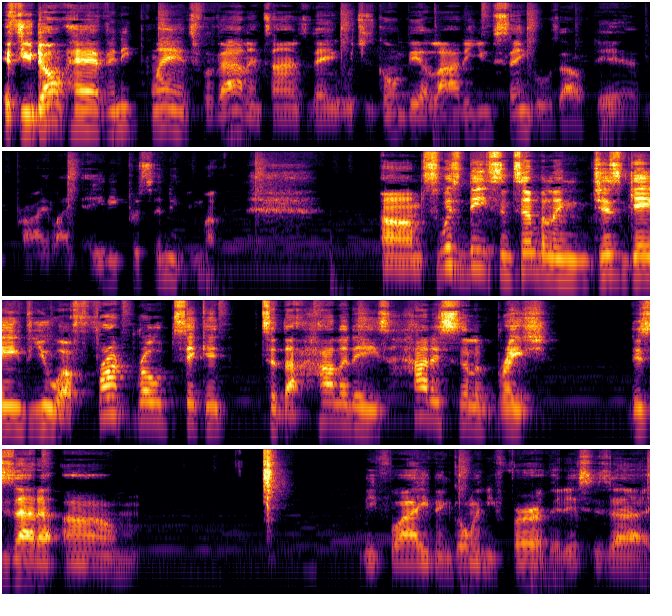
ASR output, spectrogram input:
If you don't have any plans for Valentine's Day, which is to be a lot of you singles out there, probably like 80% of you mother. Um, Swizz Beatz and Timbaland just gave you a front row ticket to the holiday's hottest celebration. This is out of um before I even go any further. This is uh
